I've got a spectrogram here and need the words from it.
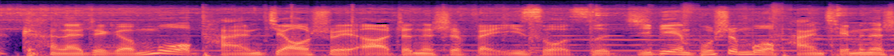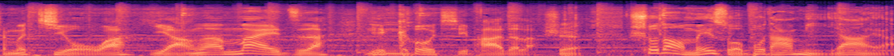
看来这个磨盘交税啊，真的是匪夷所思。即便不是磨盘，前面的什么酒啊、羊啊、麦子啊，也够奇葩的了。是说到美索不达米亚呀，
